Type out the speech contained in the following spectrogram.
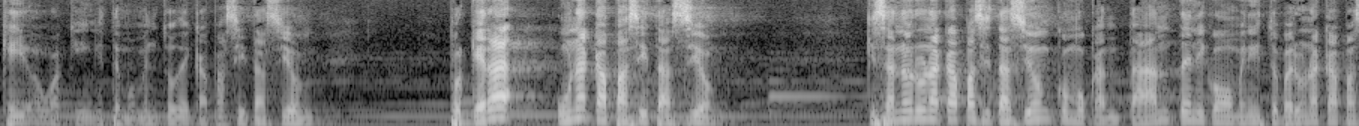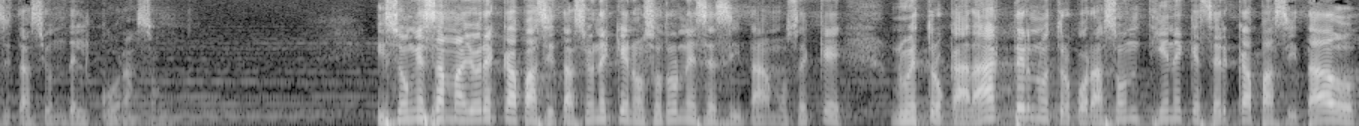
¿Qué yo hago aquí en este momento de capacitación? Porque era una capacitación Quizás no era una capacitación como cantante ni como ministro, pero una capacitación del corazón. Y son esas mayores capacitaciones que nosotros necesitamos. Es que nuestro carácter, nuestro corazón tiene que ser capacitado.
